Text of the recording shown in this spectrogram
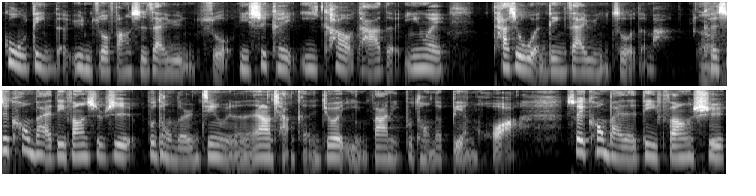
固定的运作方式在运作，你是可以依靠它的，因为它是稳定在运作的嘛。可是空白的地方是不是不同的人进入你的能量场，可能就会引发你不同的变化？所以空白的地方是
